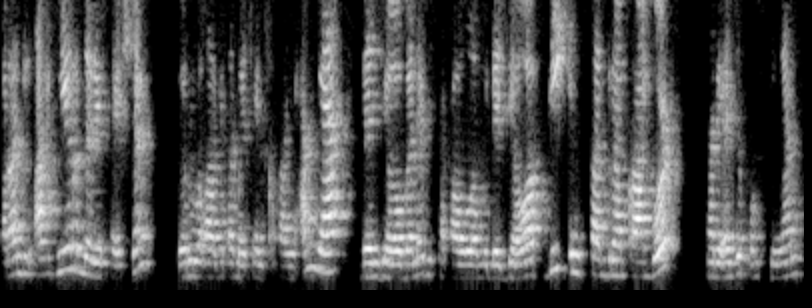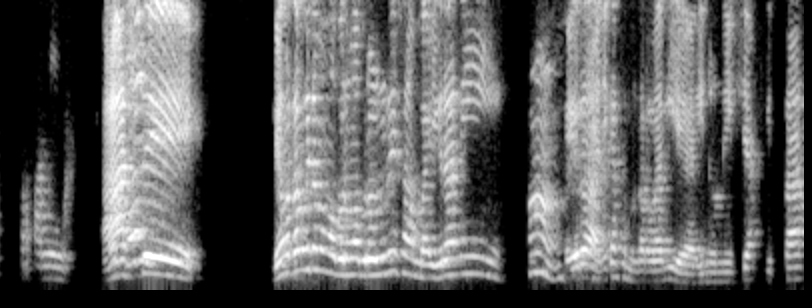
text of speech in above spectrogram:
karena di akhir dari session baru bakal kita bacain pertanyaannya dan jawabannya bisa kalau muda jawab di Instagram Prambors cari aja postingan Pertamina. Asik. Yang pertama kita mau ngobrol-ngobrol dulu nih sama Mbak Ira nih. Hmm. Mbak Ira, ini kan sebentar lagi ya Indonesia kita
